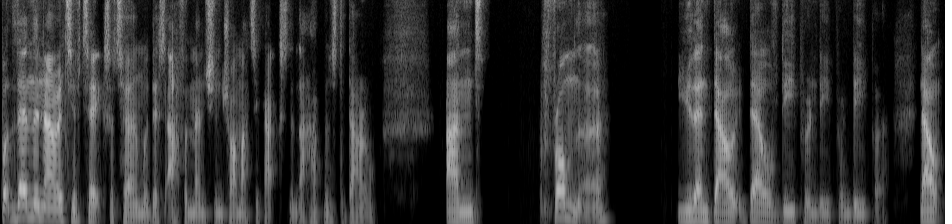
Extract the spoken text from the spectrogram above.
But then the narrative takes a turn with this aforementioned traumatic accident that happens to Daryl. And from there, you then delve, deeper and deeper and deeper. Now,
